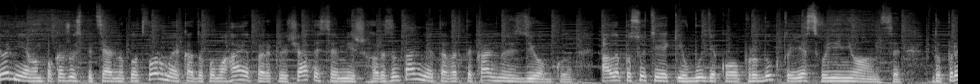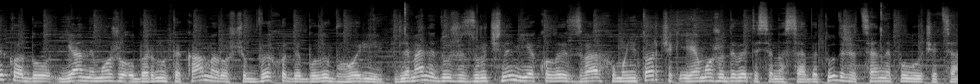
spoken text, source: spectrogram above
Сьогодні я вам покажу спеціальну платформу, яка допомагає переключатися між горизонтальною та вертикальною зйомкою. Але по суті, як і в будь-якого продукту, є свої нюанси. До прикладу, я не можу обернути камеру, щоб виходи були вгорі. Для мене дуже зручним є, коли зверху моніторчик, і я можу дивитися на себе. Тут же це не вийде,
